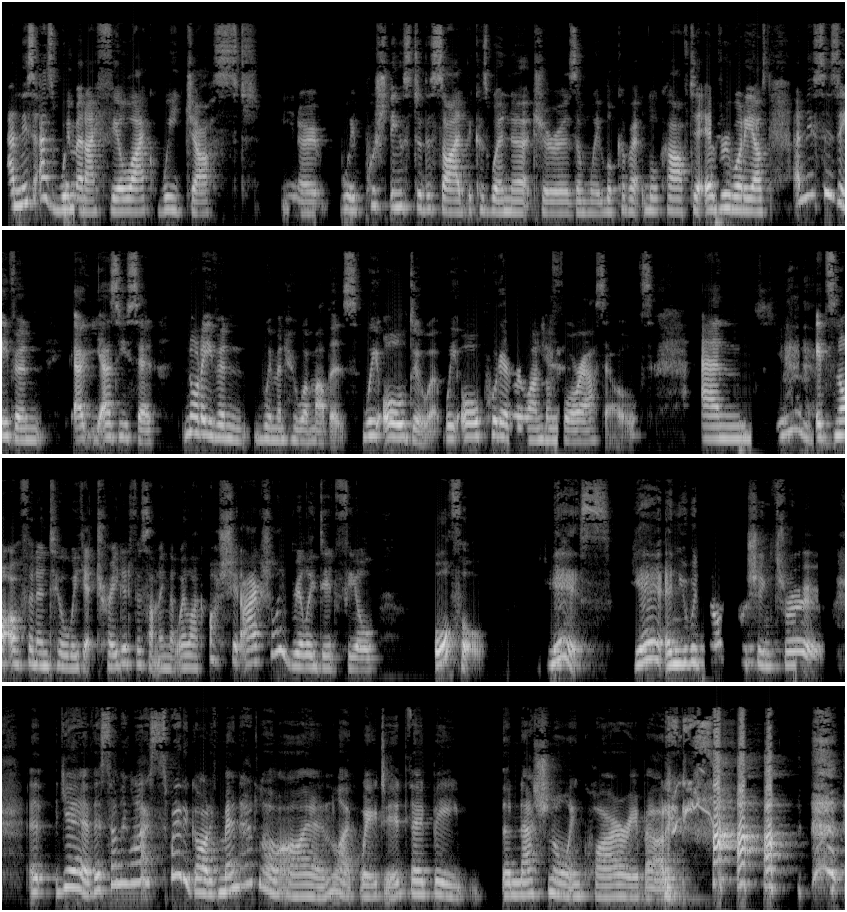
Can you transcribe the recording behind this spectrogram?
And this, as women, I feel like we just, you know, we push things to the side because we're nurturers and we look about look after everybody else. And this is even, as you said, not even women who are mothers. We all do it. We all put everyone yeah. before ourselves. And yeah. it's not often until we get treated for something that we're like, oh shit, I actually really did feel awful. Yes. Yeah. And you were just pushing through. Uh, yeah. There's something like, I swear to God, if men had low iron like we did, there'd be a national inquiry about it.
